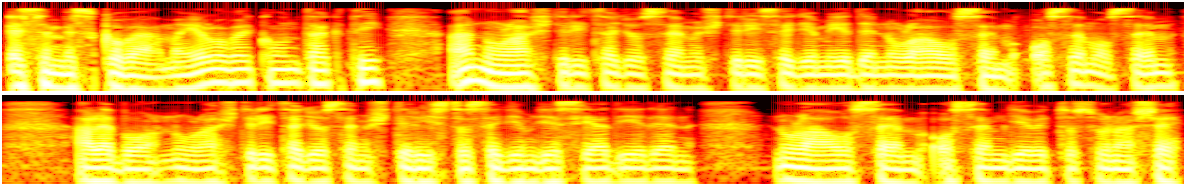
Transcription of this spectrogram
SMS-kové a mailové kontakty a 048 471 08 88 alebo 048 471 08 89 to sú naše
